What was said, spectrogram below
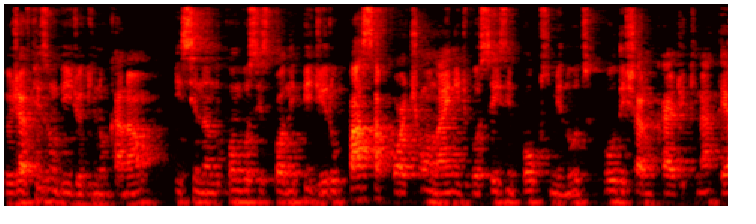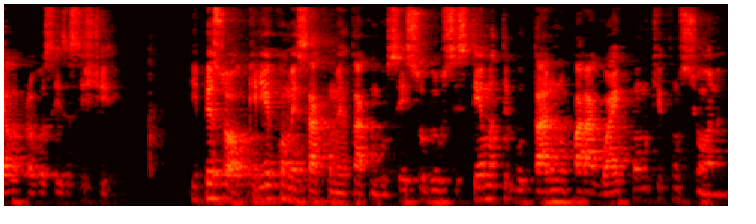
eu já fiz um vídeo aqui no canal ensinando como vocês podem pedir o passaporte online de vocês em poucos minutos. Vou deixar um card aqui na tela para vocês assistirem. E pessoal, queria começar a comentar com vocês sobre o sistema tributário no Paraguai, como que funciona.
